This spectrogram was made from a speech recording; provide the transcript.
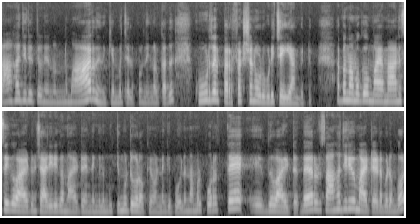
സാഹചര്യത്തിൽ നിന്നൊന്ന് മാറി നിൽക്കുമ്പോൾ ചിലപ്പോൾ നിങ്ങൾക്കത് കൂടുതൽ പെർഫെക്ഷനോടുകൂടി ചെയ്യാൻ പറ്റും. അപ്പം നമുക്ക് മാനസികമായിട്ടും ശാരീരികമായിട്ടും എന്തെങ്കിലും ബുദ്ധിമുട്ടുകളൊക്കെ ഉണ്ടെങ്കിൽ പോലും നമ്മൾ പുറത്തെ ഇതുമായിട്ട് വേറൊരു സാഹചര്യവുമായിട്ട് ഇടപെടുമ്പോൾ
